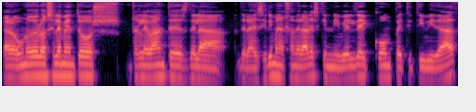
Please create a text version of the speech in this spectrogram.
claro, uno de los elementos relevantes de la, de la esgrima en general es que el nivel de competitividad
